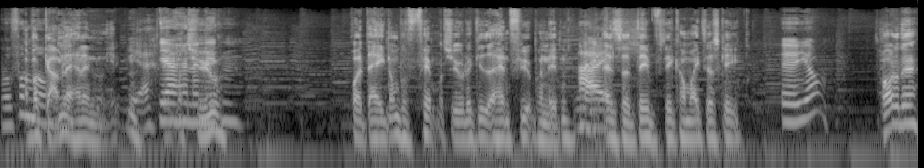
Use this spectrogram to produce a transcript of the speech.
Hvorfor Og hvor gammel er han? Er 19? Ja. ja han er 25. 19. Prøv, der er ikke nogen på 25, der gider have en fyr på 19. Nej. Altså, det, det kommer ikke til at ske. Øh, jo. Tror du det?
